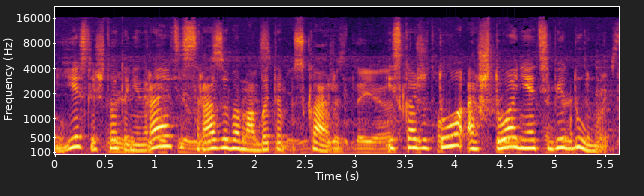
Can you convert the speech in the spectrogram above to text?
Если что-то не нравится, сразу вам об этом скажут. И скажут то, а что они о тебе думают.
